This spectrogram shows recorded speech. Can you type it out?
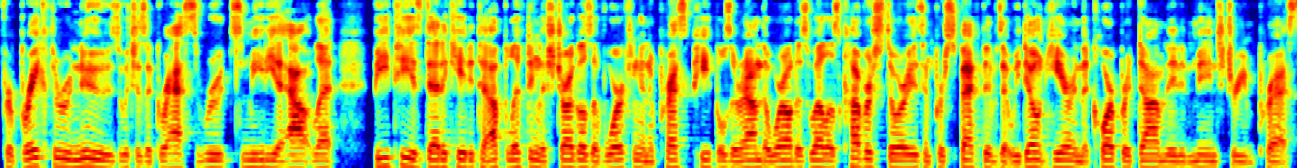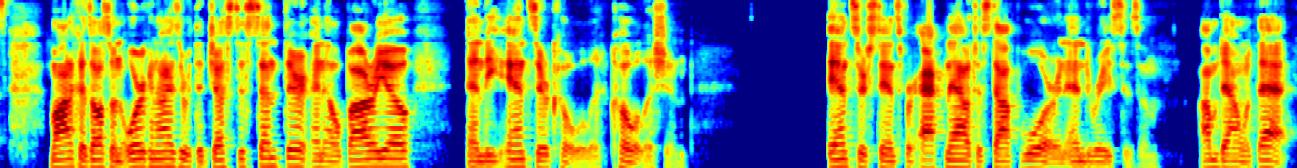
for Breakthrough News, which is a grassroots media outlet. BT is dedicated to uplifting the struggles of working and oppressed peoples around the world, as well as cover stories and perspectives that we don't hear in the corporate-dominated mainstream press. Monica is also an organizer with the Justice Center and El Barrio and the Answer Coalition. Answer stands for Act Now to Stop War and End Racism. I'm down with that.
